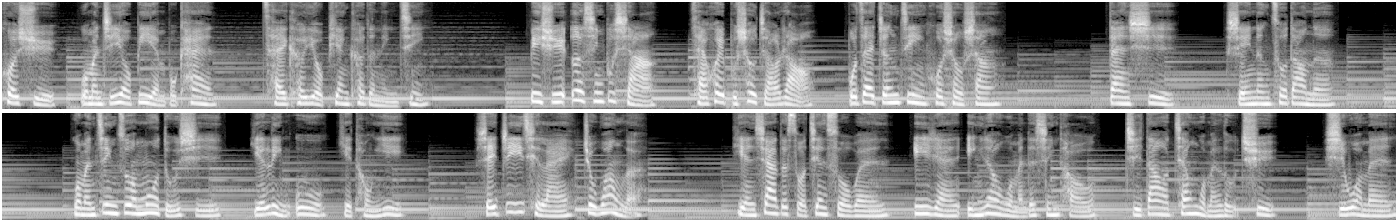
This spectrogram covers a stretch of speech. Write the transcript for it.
或许我们只有闭眼不看，才可有片刻的宁静。必须恶心不想，才会不受搅扰，不再争竞或受伤。但是，谁能做到呢？我们静坐默读时，也领悟，也同意；谁知一起来就忘了。眼下的所见所闻，依然萦绕我们的心头，直到将我们掳去，使我们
